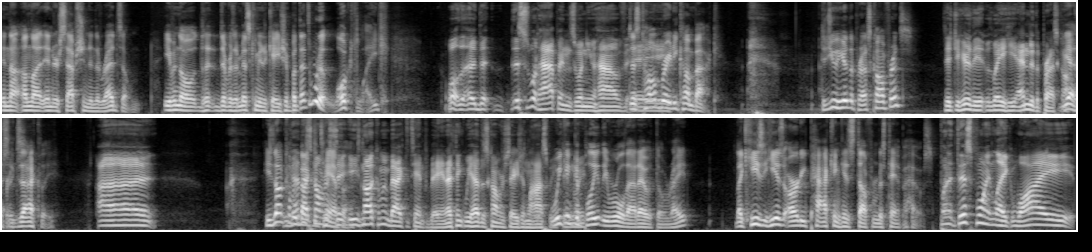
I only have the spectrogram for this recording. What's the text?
in that on that interception in the red zone. Even though th- there was a miscommunication, but that's what it looked like. Well, uh, th- this is what happens when you have. Does a- Tom Brady come back? Did you hear the press conference? Did you hear the way he ended the press conference? Yes, exactly. Uh, He's not coming back this to Tampa. He's not coming back to Tampa Bay, and I think we had this conversation last week. we can completely rule that out, though, right? Like he's he is already packing his stuff from his Tampa house. But at this point, like, why?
